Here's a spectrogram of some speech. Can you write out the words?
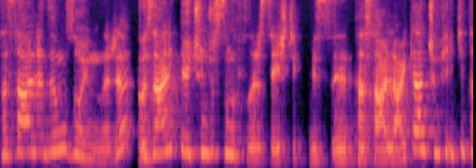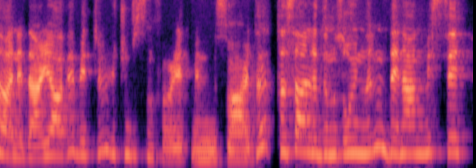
tasarladığımız oyunları özellikle 3. sınıfları seçtik biz e, tasarlarken. Çünkü iki tane Derya ve Betül 3. sınıf öğretmenimiz vardı. Tasarladığımız oyunların denenmesi sais,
